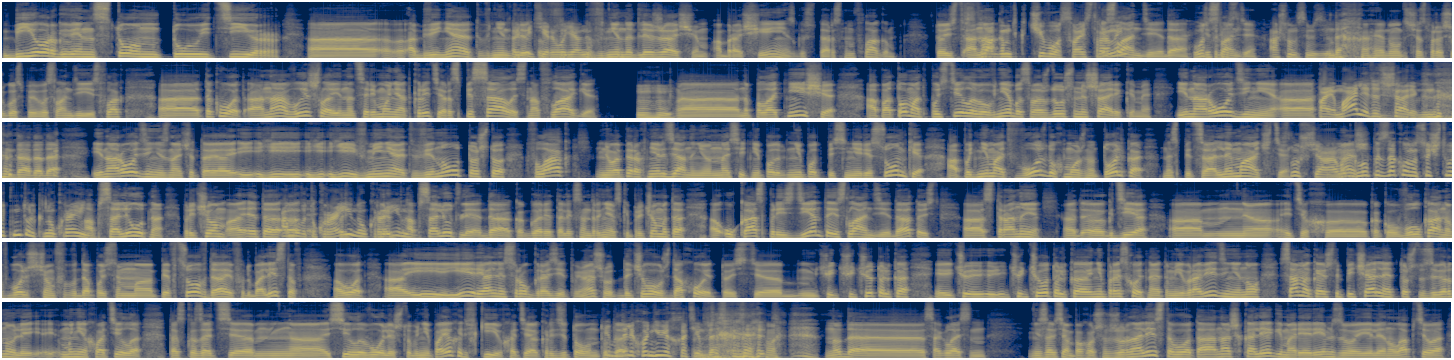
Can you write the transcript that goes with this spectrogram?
Бьоргвин Стон Туйтир э, обвиняют в, недля... в, в ненадлежащем обращении с государственным флагом. То есть с она... флагом чего? Своей страны? Исландии, да. Господи, Исландии. А что он с ним сделал? Да, я думал, ты сейчас спрашиваешь, господи, в Исландии есть флаг. А, так вот, она вышла и на церемонии открытия расписалась на флаге угу. а, на полотнище, а потом отпустил его в небо с воздушными шариками. И на родине... А... Поймали этот шарик? Да-да-да. И на родине, значит, э, ей вменяют в вину то, что флаг, во-первых, нельзя на него наносить ни подписи, ни рисунки, а поднимать в воздух можно только на специальной мачте. Слушайте, а вот глупый закон существует не только на Украине. Абсолютно. Причем а, это... А мы вот Украина, Украина. Абсолютно, да, как говорит Александр Невский. Причем это указ президента Исландии, да, то есть а, страны, а, где а, этих как его, вулканов больше, чем, допустим, певцов, да, и футболистов, вот, и ей реальный срок грозит, понимаешь, вот до чего уж доходит, то есть э, что только, э, чего только не происходит на этом Евровидении, но самое, конечно, печальное, это то, что завернули, мне хватило, так сказать, э, силы воли, чтобы не поехать в Киев, хотя аккредитован туда. Я далеко не уехал, хотел бы сказать. Ну да, согласен. Не совсем похож на журналиста. Вот, а наши коллеги Мария Ремзова и Елена Лаптева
